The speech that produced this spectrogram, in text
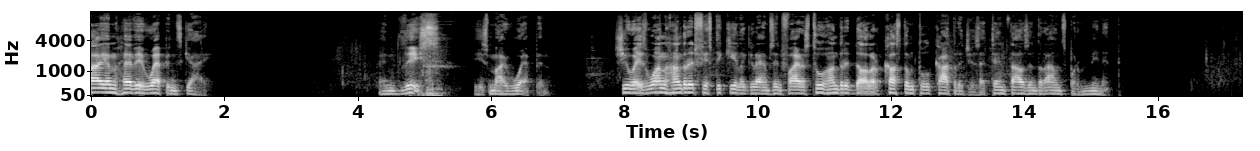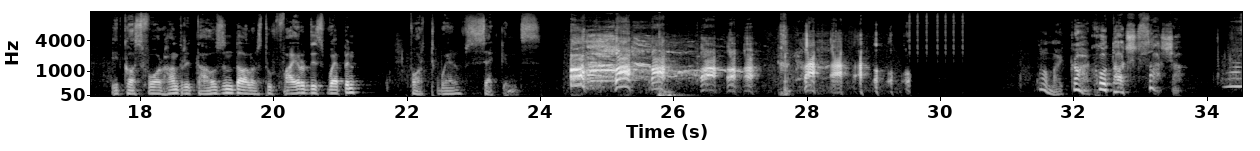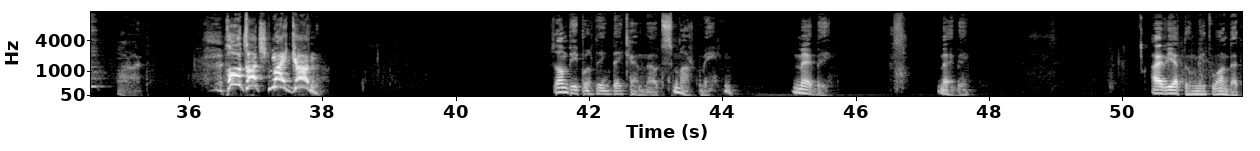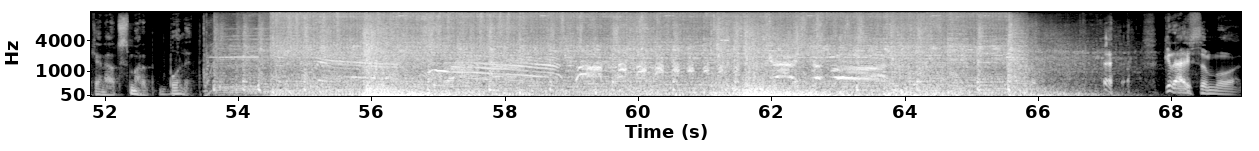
I am heavy weapons guy. And this is my weapon. She weighs 150 kilograms and fires $200 custom tool cartridges at 10,000 rounds per minute. It costs $400,000 to fire this weapon who touched Sasha? All right. Who touched my gun? Some people think they can outsmart me. Maybe. Maybe. I've yet to meet one that can outsmart Bullet. Grijs some more.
